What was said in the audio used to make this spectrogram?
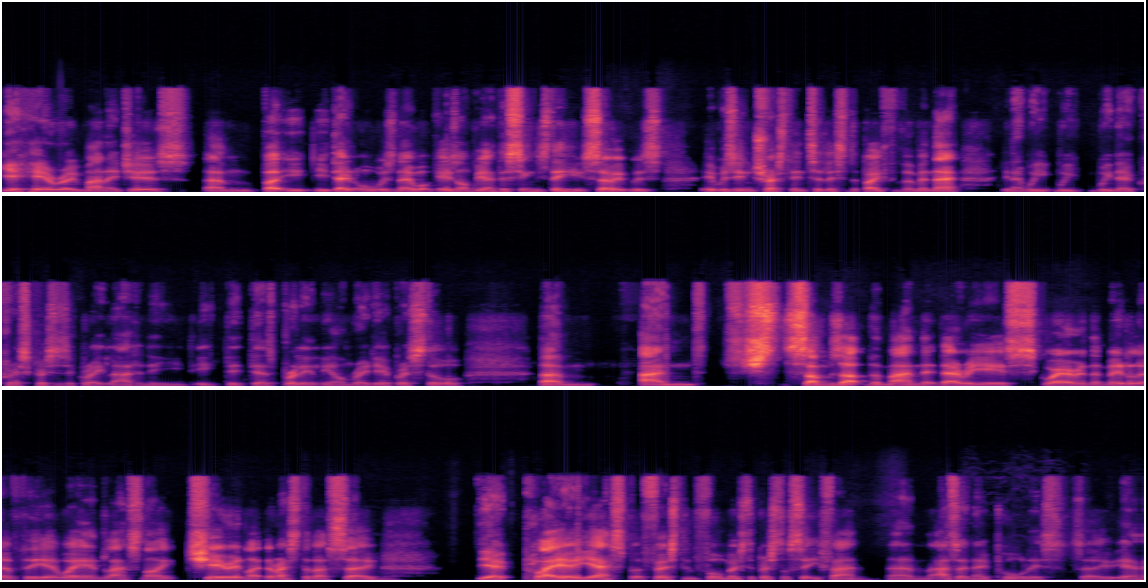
your hero managers, um, but you, you don't always know what goes on behind the scenes, do you? So it was it was interesting to listen to both of them. And there, you know, we we we know Chris. Chris is a great lad, and he he, he does brilliantly on Radio Bristol. Um, and sums up the man that there he is, square in the middle of the away end last night, cheering like the rest of us. So, yeah, player, yes, but first and foremost, a Bristol City fan, um, as I know Paul is. So, yeah,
